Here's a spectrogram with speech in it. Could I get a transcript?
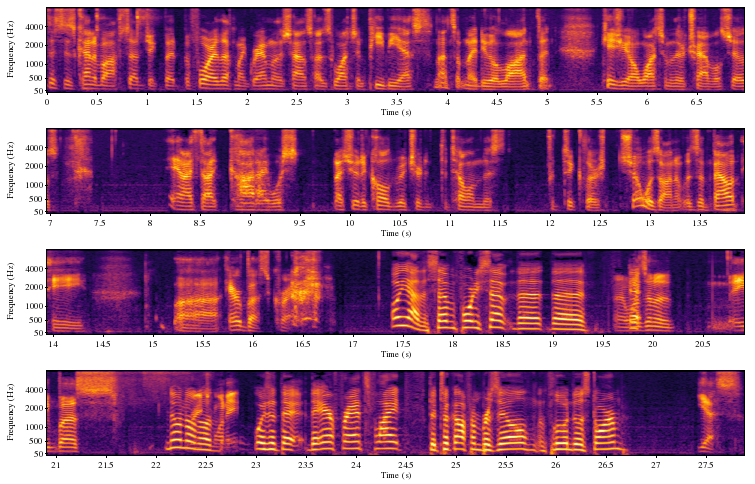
this is kind of off subject, but before I left my grandmother's house, I was watching PBS. Not something I do a lot, but occasionally I'll watch some of their travel shows. And I thought, God, I wish I should have called Richard to tell him this particular show was on. It was about a uh, Airbus crash, Oh yeah, the 747. The the It wasn't a A bus. No no no. Was it the the Air France flight that took off from Brazil and flew into a storm? Yes.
